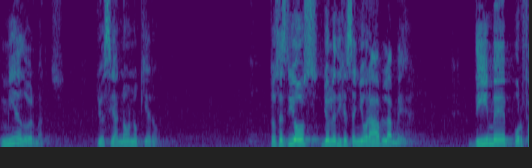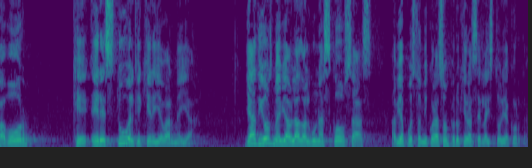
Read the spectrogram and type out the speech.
miedo, hermanos. Yo decía, no, no quiero. Entonces Dios, yo le dije, Señor, háblame. Dime, por favor, que eres tú el que quiere llevarme allá. Ya Dios me había hablado algunas cosas, había puesto en mi corazón, pero quiero hacer la historia corta.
